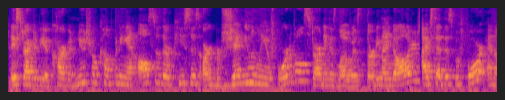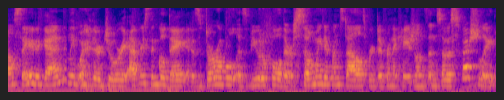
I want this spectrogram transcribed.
They strive to be a carbon neutral company and also their pieces are genuinely affordable, starting as low as $39. I've said this before and I'll say it again. They wear their jewelry every single day. It is durable, it's beautiful. There are so many different styles for different occasions. And so especially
